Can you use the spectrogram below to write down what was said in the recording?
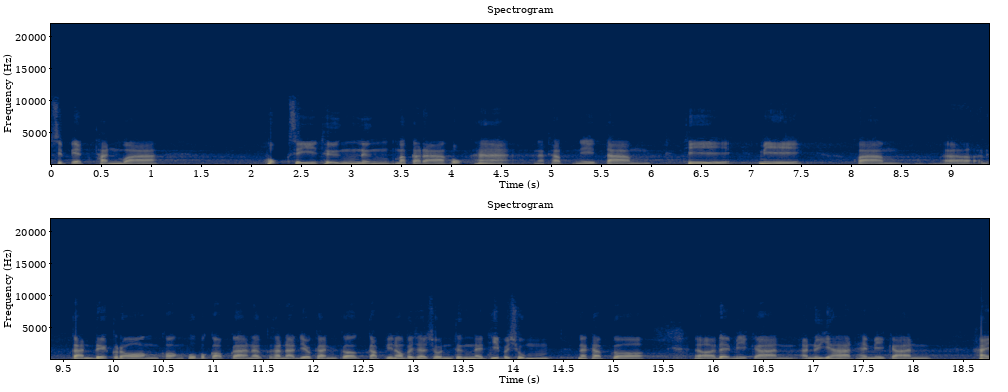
31 ธันวา 64 ถึง 1 มกรา65นะครับนี้ตามที่มีความการเรียกร้องของผู้ประกอบการและขณะเดียวกันก็กับพี่น้องประชาชน ซึ่งในที่ประชุมนะครับก็ได้มีการอนุญาตให้มีการให้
